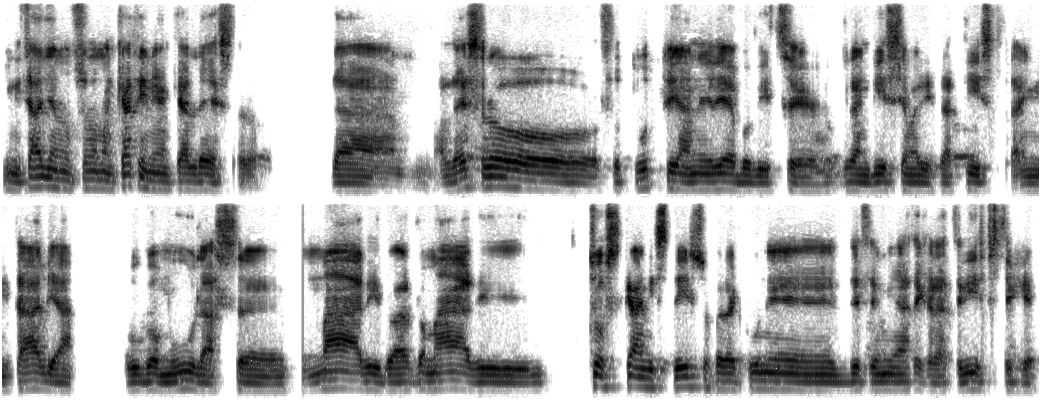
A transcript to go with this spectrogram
in Italia non sono mancati neanche all'estero. Da, all'estero su tutti Anni Leibovitz, grandissima ritrattista, in Italia Ugo Mulas, Mari, Edoardo Mari, Toscani stesso per alcune determinate caratteristiche.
